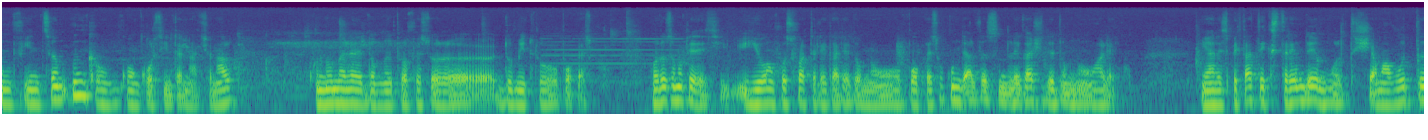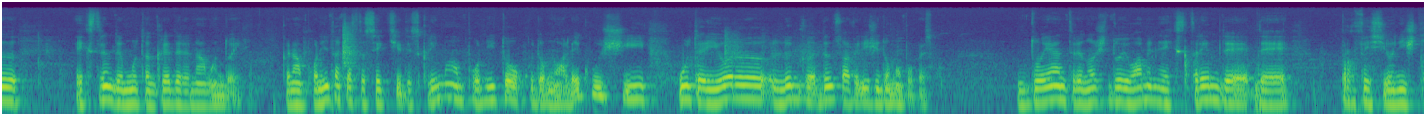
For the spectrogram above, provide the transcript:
înființăm încă un concurs internațional cu numele domnului profesor uh, Dumitru Popescu. Vă rog să mă credeți, eu am fost foarte legat de domnul Popescu, cum de altfel sunt legat și de domnul Alecu. I-am respectat extrem de mult și am avut uh, extrem de multă încredere în amândoi. Când am pornit această secție de scrimă, am pornit-o cu domnul Alecu și ulterior, uh, lângă dânsul a venit și domnul Popescu. Doi antrenori și doi oameni extrem de, de profesioniști,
